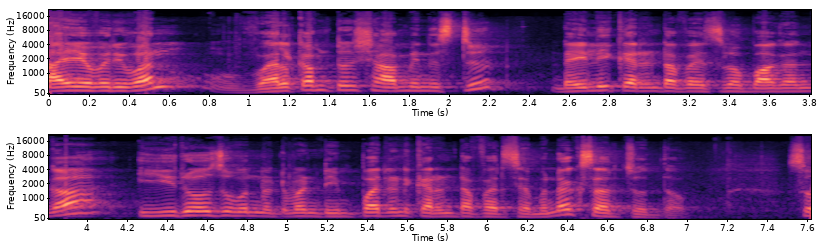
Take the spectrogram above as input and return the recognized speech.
Hi everyone welcome to Sham institute daily current అఫైర్స్లో భాగంగా ఈరోజు ఉన్నటువంటి ఇంపార్టెంట్ కరెంట్ అఫైర్స్ ఏమన్నా ఒకసారి చూద్దాం. సో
